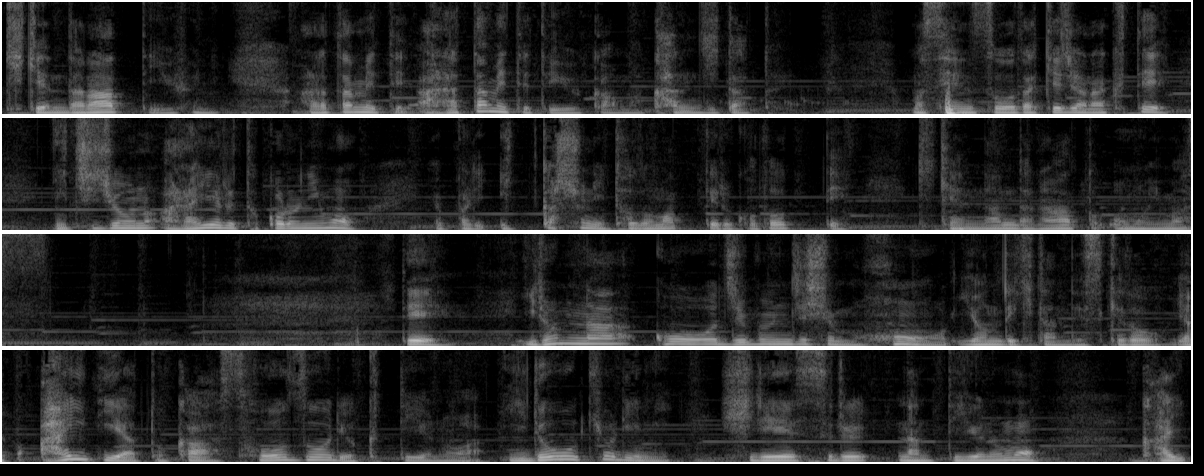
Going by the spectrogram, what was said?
危険だなっていうふうに改めて改めてというか、まあ、感じたという、まあ、戦争だけじゃなくて日常のあらゆるところにもやっぱり一箇所にとどまってることって危険なんだなと思います。でいろんなこう自分自身も本を読んできたんですけどやっぱアイディアとか想像力っていうのは移動距離に比例するなんていうのもかい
